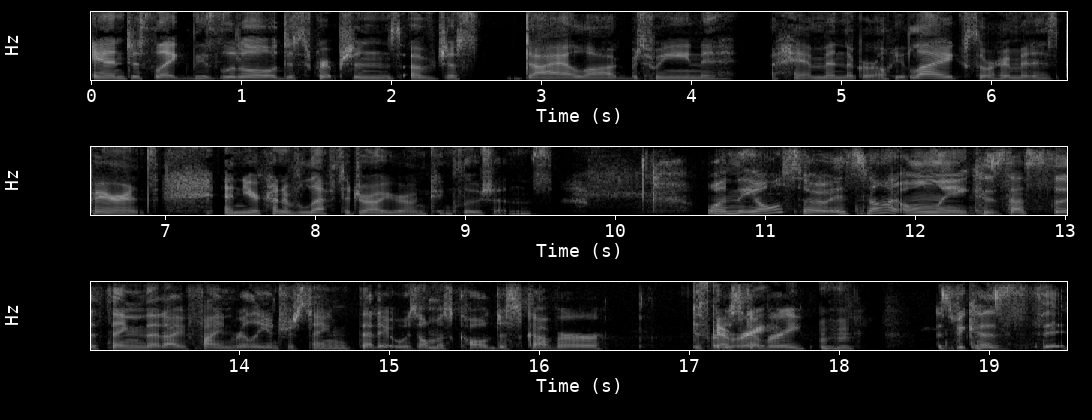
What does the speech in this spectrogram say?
and just like these little descriptions of just dialogue between him and the girl he likes or him and his parents. And you're kind of left to draw your own conclusions. Well, and they also, it's not only because that's the thing that I find really interesting that it was almost called Discover. Discovery. Discovery. Mm-hmm. It's because the,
